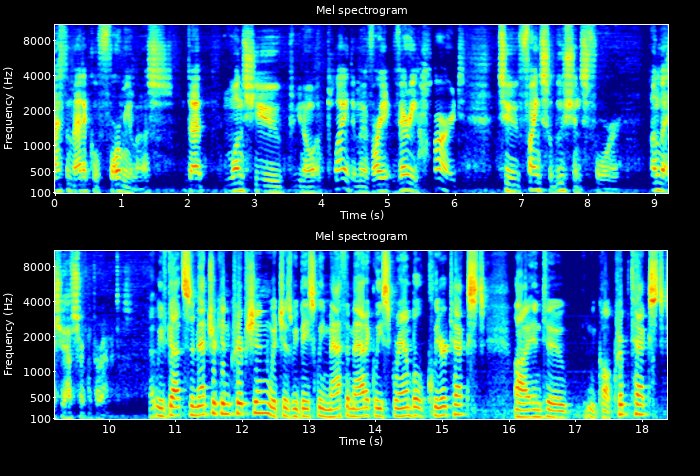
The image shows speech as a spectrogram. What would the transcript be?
mathematical formulas that once you, you know, apply them are very, very hard to find solutions for unless you have certain parameters. We've got symmetric encryption, which is we basically mathematically scramble clear text uh, into we call crypttext,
